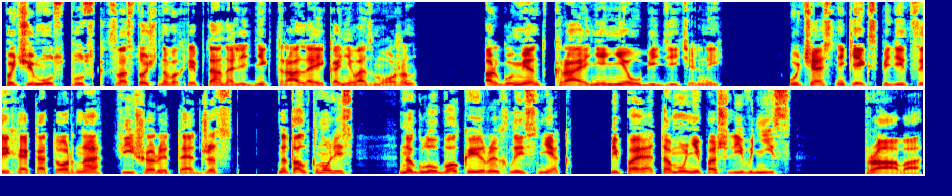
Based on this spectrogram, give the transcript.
почему спуск с восточного хребта на ледник Тралейка невозможен. Аргумент крайне неубедительный. Участники экспедиции Хекаторна, Фишер и Теджес натолкнулись на глубокий рыхлый снег и поэтому не пошли вниз. Право,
